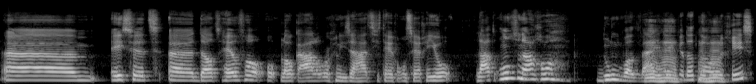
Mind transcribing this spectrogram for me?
ehm, is het eh, dat heel veel lokale organisaties tegen ons zeggen: joh, laat ons nou gewoon doen wat wij Mhm, denken dat nodig is.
